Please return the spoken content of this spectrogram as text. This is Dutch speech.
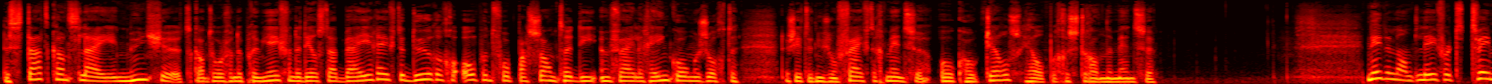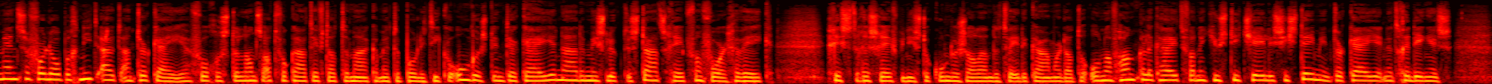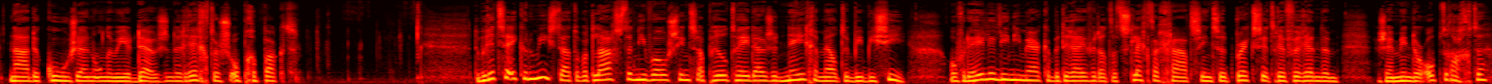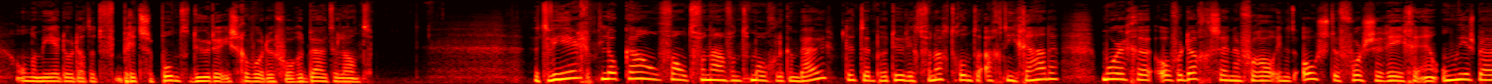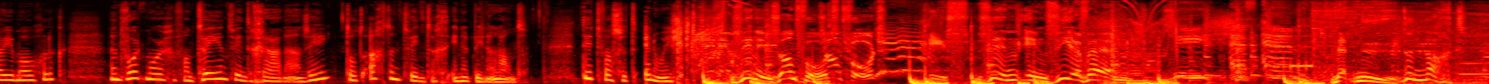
De staatskanslei in München, het kantoor van de premier van de deelstaat Beieren, heeft de deuren geopend voor passanten die een veilig heenkomen zochten. Er zitten nu zo'n 50 mensen. Ook hotels helpen gestrande mensen. Nederland levert twee mensen voorlopig niet uit aan Turkije. Volgens de landsadvocaat heeft dat te maken met de politieke onrust in Turkije na de mislukte staatsgreep van vorige week. Gisteren schreef minister Koenders al aan de Tweede Kamer dat de onafhankelijkheid van het justitiële systeem in Turkije in het geding is. Na de coup zijn onder meer duizenden rechters opgepakt. De Britse economie staat op het laagste niveau sinds april 2009, meldt de BBC. Over de hele linie merken bedrijven dat het slechter gaat sinds het Brexit-referendum. Er zijn minder opdrachten, onder meer doordat het Britse pond duurder is geworden voor het buitenland. Het weer. Lokaal valt vanavond mogelijk een bui. De temperatuur ligt vannacht rond de 18 graden. Morgen overdag zijn er vooral in het oosten forse regen- en onweersbuien mogelijk. Het wordt morgen van 22 graden aan zee tot 28 in het binnenland. Dit was het NOS. Zin in Zandvoort, Zandvoort is zin in ZFM. ZFM. Met nu de nacht.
